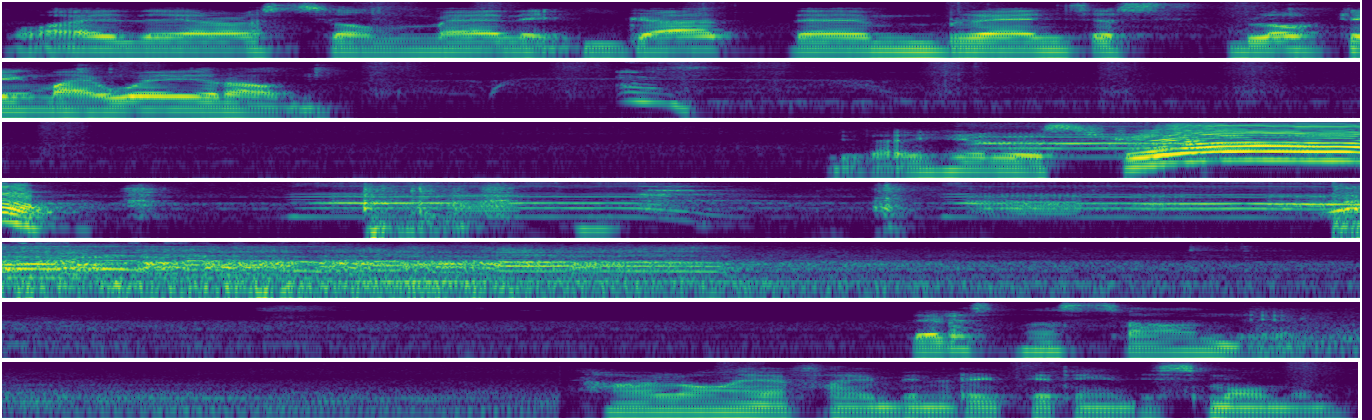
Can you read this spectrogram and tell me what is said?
Why there are so many goddamn branches blocking my way around? Did I hear a scream? There is no sound there. How long have I been repeating this moment?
